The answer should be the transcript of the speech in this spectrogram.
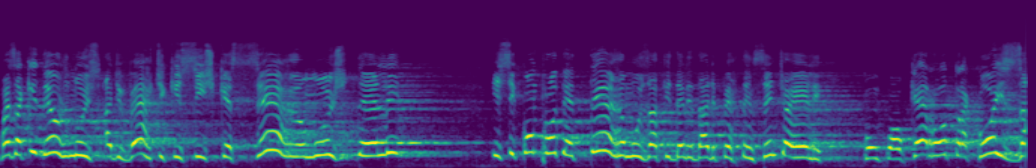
Mas aqui Deus nos adverte que se esquecermos dele, e se comprometermos a fidelidade pertencente a Ele com qualquer outra coisa,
